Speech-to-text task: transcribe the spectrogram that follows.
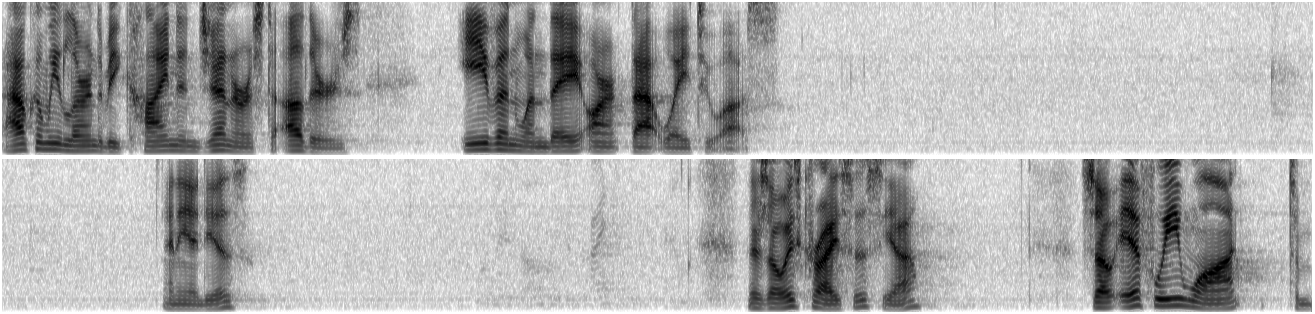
how can we learn to be kind and generous to others even when they aren't that way to us? Any ideas? There's always crisis, yeah. So if we want to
